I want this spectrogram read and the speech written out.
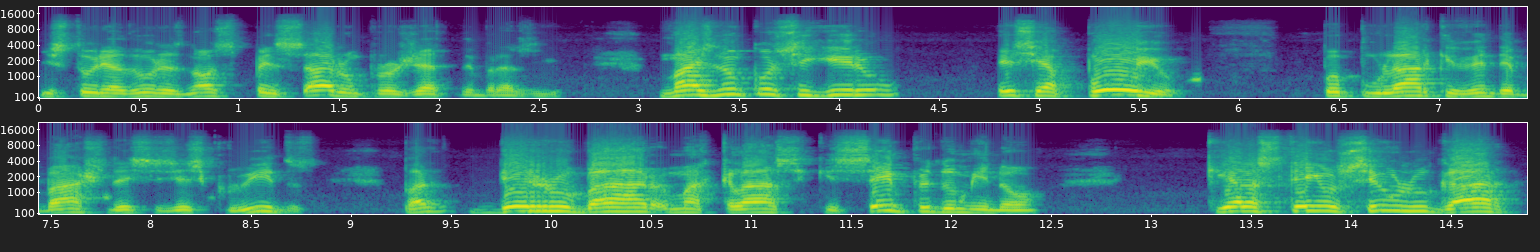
historiadores nós pensaram um projeto de Brasil, mas não conseguiram esse apoio popular que vem debaixo desses excluídos para derrubar uma classe que sempre dominou, que elas tenham o seu lugar,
